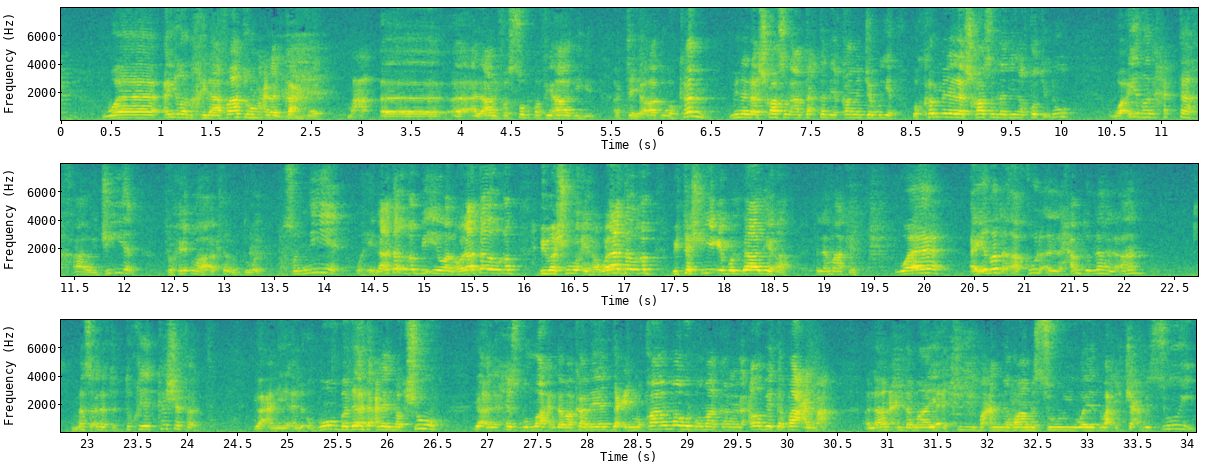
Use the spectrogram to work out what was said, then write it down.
وأيضا خلافاتهم على الكعبه مع آه، الآن في السلطة في هذه التيارات. وكم من الأشخاص الآن تحت الإقامة الجويه وكم من الأشخاص الذين قتلوا؟ وأيضا حتى خارجيا. تحيطها أكثر الدول سنيه وهي لا ترغب بايران ولا ترغب بمشروعها ولا ترغب بتشييع بلدانها في الأماكن. وأيضا أقول الحمد لله الآن مسألة التقية انكشفت. يعني الأمور بدأت على المكشوف. يعني حزب الله عندما كان يدعي المقاومة وربما كان العرب يتفاعل معه. الآن عندما يأتي مع النظام السوري ويذبح الشعب السوري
